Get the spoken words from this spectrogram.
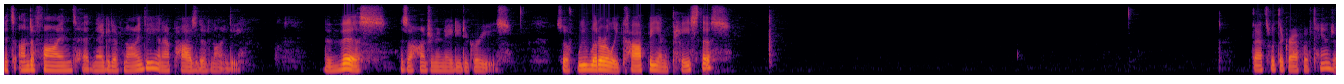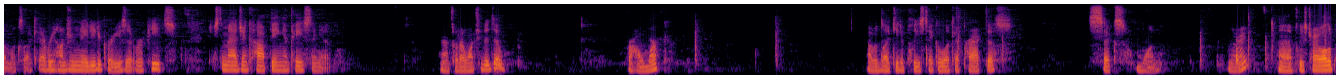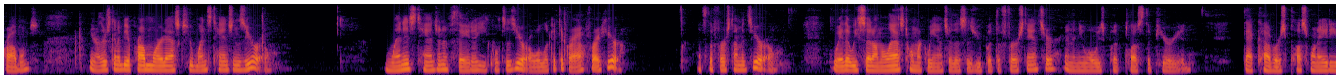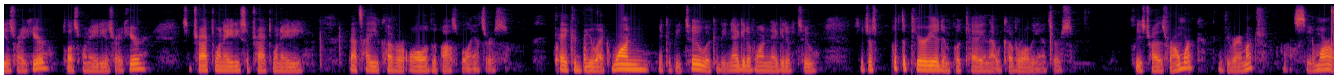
It's undefined at negative 90 and at positive 90. This is 180 degrees. So if we literally copy and paste this, that's what the graph of tangent looks like. Every 180 degrees it repeats. Just imagine copying and pasting it. That's what I want you to do for homework. I would like you to please take a look at practice 6-1. All right, uh, please try all the problems. You know, there's going to be a problem where it asks you when's tangent 0? When is tangent of theta equal to 0? We'll look at the graph right here. That's the first time it's 0. The way that we said on the last homework we answer this is you put the first answer and then you always put plus the period. That covers plus 180 is right here, plus 180 is right here, subtract 180, subtract 180. That's how you cover all of the possible answers. K could be like 1, it could be 2, it could be negative 1, negative 2. So just put the period and put K and that would cover all the answers. Please try this for homework. Thank you very much. I'll see you tomorrow.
